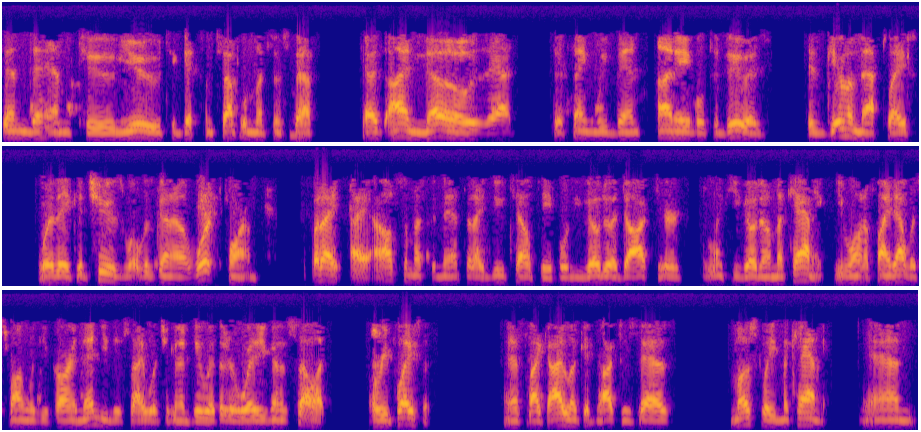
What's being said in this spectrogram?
send them to you to get some supplements and stuff because I know that the thing we've been unable to do is, is give them that place where they could choose what was going to work for them. But I, I also must admit that I do tell people you go to a doctor like you go to a mechanic. You want to find out what's wrong with your car and then you decide what you're going to do with it or whether you're going to sell it or replace it. And it's like I look at doctors as mostly mechanics and,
